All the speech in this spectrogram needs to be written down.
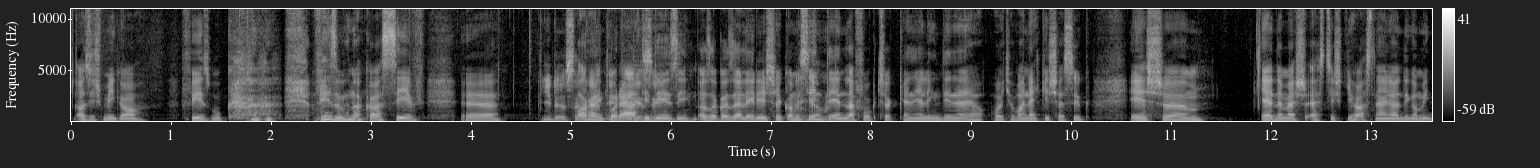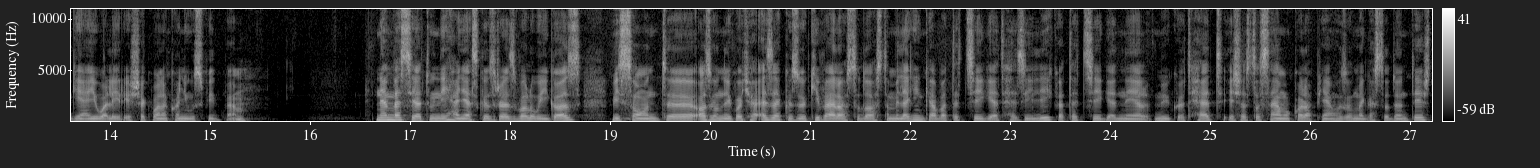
az is még a Facebook, a Facebooknak a szép uh, aranykorát idézi. idézi azok az elérések, ami Igen. szintén le fog csökkenni a linkedin hogyha van egy kis eszük, és um, érdemes ezt is kihasználni addig, amíg ilyen jó elérések vannak a newsfeedben. Nem beszéltünk néhány eszközről, ez való igaz, viszont azt gondoljuk, hogy ha ezek közül kiválasztod azt, ami leginkább a te cégedhez illik, a te cégednél működhet, és ezt a számok alapján hozod meg ezt a döntést,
